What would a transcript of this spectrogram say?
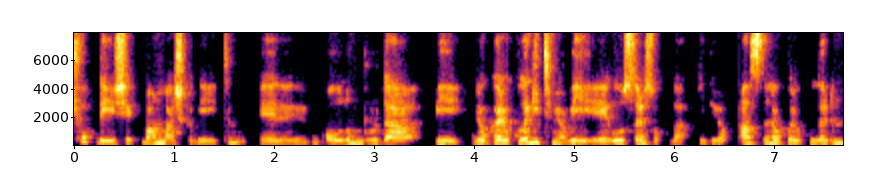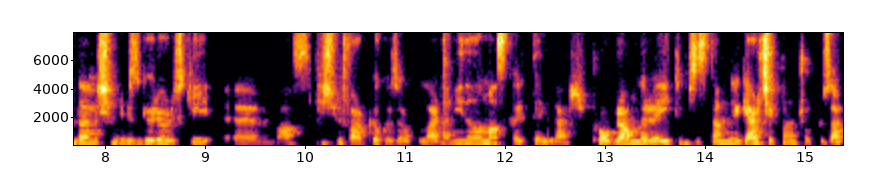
çok değişik, bambaşka bir eğitim. E, oğlum burada bir lokal okula gitmiyor, bir e, uluslararası okula gidiyor. Aslında lokal okullarında şimdi biz görüyoruz ki e, aslında hiçbir fark yok özel okullardan. İnanılmaz kaliteliler. Programları, eğitim sistemleri gerçekten çok güzel.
